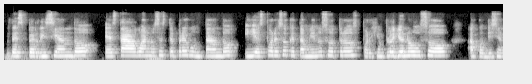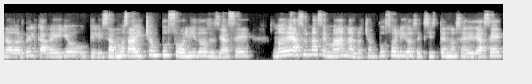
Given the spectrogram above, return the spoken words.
desperdiciando esta agua, no se esté preguntando y es por eso que también nosotros, por ejemplo, yo no uso acondicionador del cabello, utilizamos, hay champús sólidos desde hace, no de hace una semana, los champús sólidos existen, no sé, desde hace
